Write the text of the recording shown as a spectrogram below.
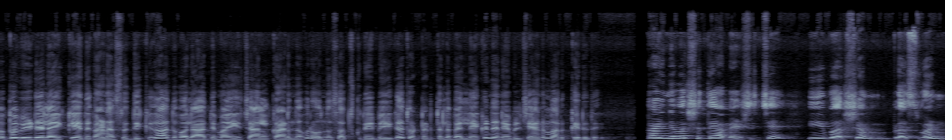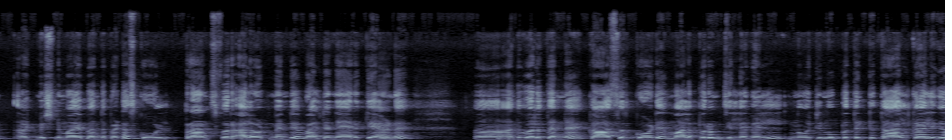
അപ്പോൾ വീഡിയോ ലൈക്ക് ചെയ്ത് കാണാൻ ശ്രദ്ധിക്കുക. അതുപോലെ ആദ്യമായി ഈ ചാനൽ കാണുന്നവർ ഒന്ന് സബ്സ്ക്രൈബ് ചെയ്യുക. തൊട്ടടുത്തുള്ള ബെല്ലൈക്കൺ എനേബിൾ ചെയ്യാനും മറക്കരുത്. കഴിഞ്ഞ വർഷത്തെ അപേക്ഷിച്ച് ഈ വർഷം പ്ലസ് വൺ അഡ്മിഷനുമായി ബന്ധപ്പെട്ട സ്കൂൾ ട്രാൻസ്ഫർ അലോട്ട്മെന്റ് വളരെ നേരത്തെയാണ് അതുപോലെ തന്നെ കാസർഗോഡ് മലപ്പുറം ജില്ലകളിൽ നൂറ്റി മുപ്പത്തെട്ട് താൽക്കാലിക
